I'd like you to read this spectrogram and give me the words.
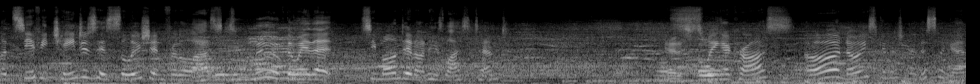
Let's see if he changes his solution for the last move the way that Simon did on his last attempt. Yeah, Swing across. Oh, no, he's going to try this again.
